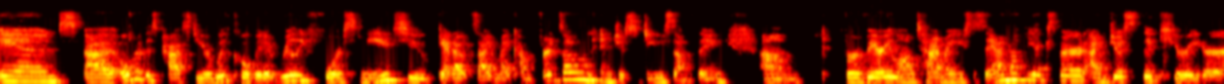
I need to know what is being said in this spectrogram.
And uh, over this past year with COVID, it really forced me to get outside my comfort zone and just do something. Um, for a very long time, I used to say, I'm not the expert, I'm just the curator.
